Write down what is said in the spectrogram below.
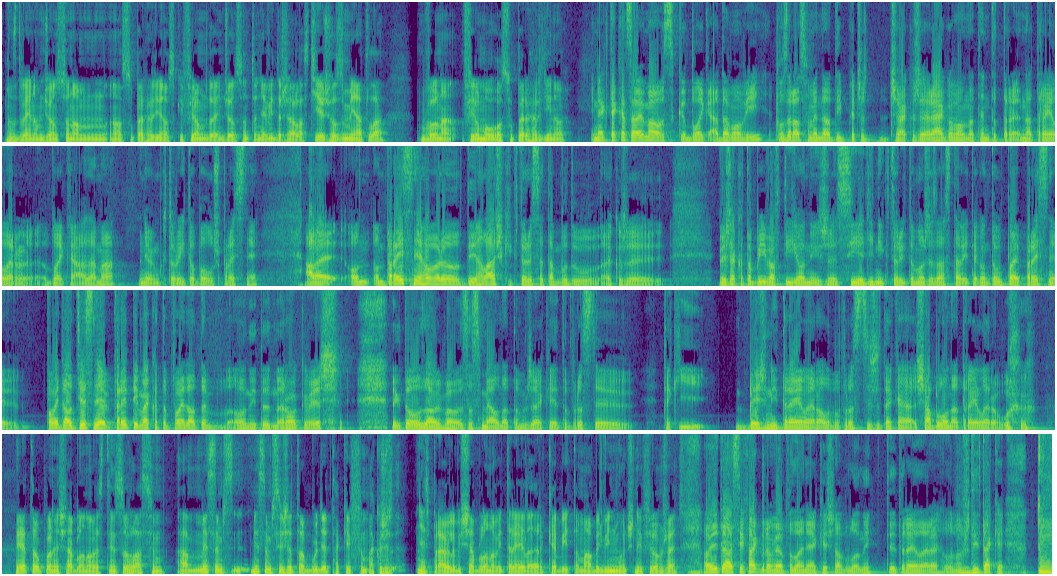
s Dwaynom Johnsonom uh, superhrdinovský film. Dwayne Johnson to nevydržal a tiež ho zmiatla vlna filmov o superhrdinoch. Inak taká zaujímavosť k Black Adamovi. Pozeral som jedného typka, čo, čo akože reagoval na tento tra- na trailer Blacka Adama. Neviem, ktorý to bol už presne. Ale on, on presne hovoril tie hlášky, ktoré sa tam budú akože... Vieš, ako to býva v tých oných, že si jediný, ktorý to môže zastaviť, tak on to úplne presne povedal tesne predtým, ako to povedal ten, oný, ten rok, vieš. tak to bolo zaujímavé, sa smial na tom, že aké je to proste taký bežný trailer, alebo proste, že taká šablona trailerov. Je to úplne šablonové, s tým súhlasím. A myslím si, myslím si, že to bude taký film, akože nespravili by šablonový trailer, keby to mal byť výnimočný film, že? Oni to asi fakt robia podľa nejaké šablony, tie trailere, lebo vždy také tú,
